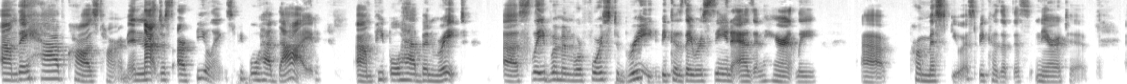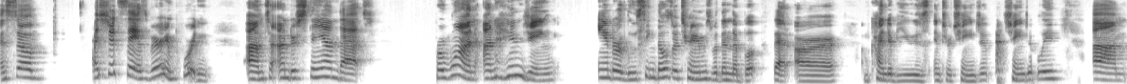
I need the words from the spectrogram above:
Um, they have caused harm, and not just our feelings. People have died. Um, people have been raped. Uh, slave women were forced to breed because they were seen as inherently uh, promiscuous because of this narrative. And so I should say it's very important um, to understand that, for one, unhinging and or loosing, those are terms within the book that are um, kind of used interchangeably. Um,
